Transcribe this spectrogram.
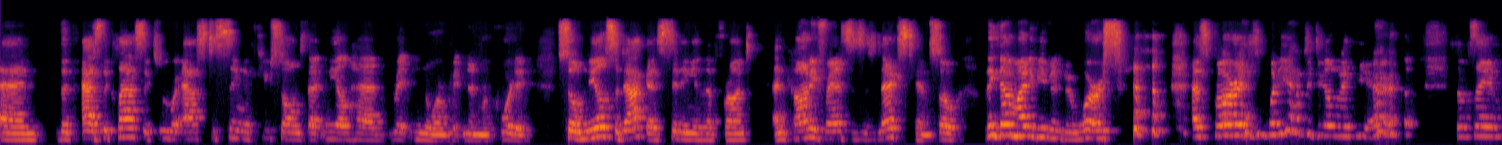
And the, as the classics, we were asked to sing a few songs that Neil had written or written and recorded. So Neil Sedaka is sitting in the front, and Connie Francis is next to him. So I think that might have even been worse as far as what do you have to deal with here? so I'm saying,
